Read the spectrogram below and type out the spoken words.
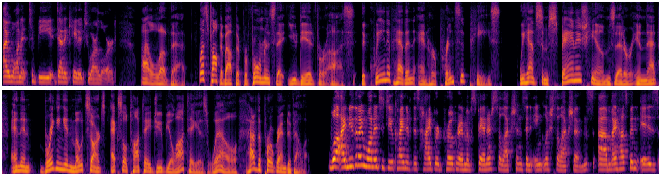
I want it to be dedicated to our Lord. I love that. Let's talk about the performance that you did for us. The Queen of Heaven and her Prince of Peace. We have some Spanish hymns that are in that, and then bringing in Mozart's Exultate Jubilate as well. How did the program develop? Well, I knew that I wanted to do kind of this hybrid program of Spanish selections and English selections. Uh, my husband is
